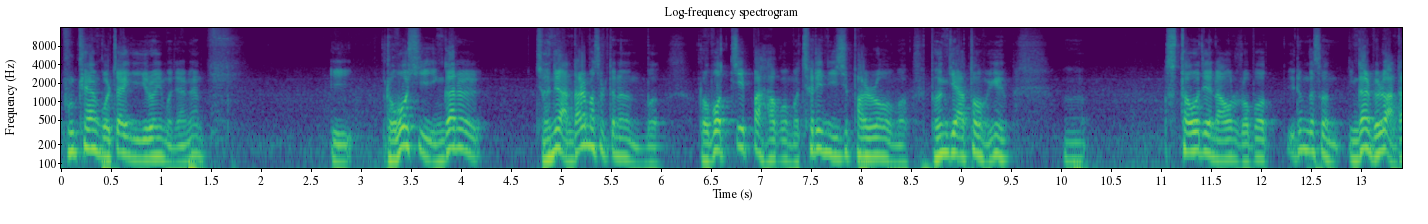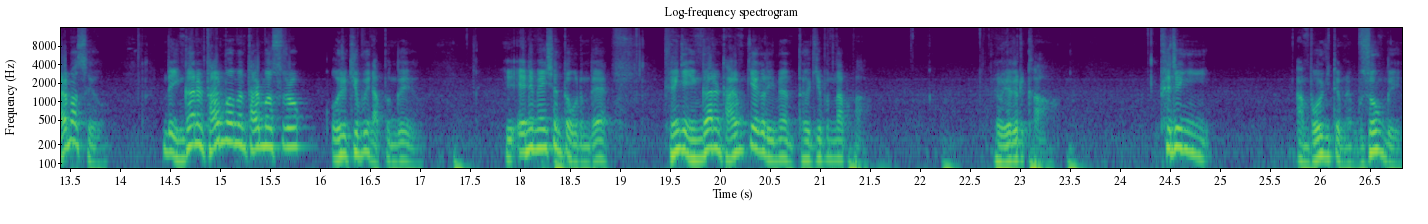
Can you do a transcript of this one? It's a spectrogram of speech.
불쾌한 골짜기 이론이 뭐냐면 이 로봇이 인간을 전혀 안 닮았을 때는 뭐 로봇 찌빠하고 뭐 철인 28로 뭐 번개 아톰 이게 어, 스타워즈에 나오는 로봇 이런 것은 인간을 별로 안 닮았어요. 근데 인간을 닮으면 닮을수록 오히려 기분이 나쁜 거예요. 이 애니메이션도 그런데 굉장히 인간을 닮게 그리면 더 기분 나빠. 왜 그럴까? 표정이 안 보이기 때문에 무서운 거예요.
